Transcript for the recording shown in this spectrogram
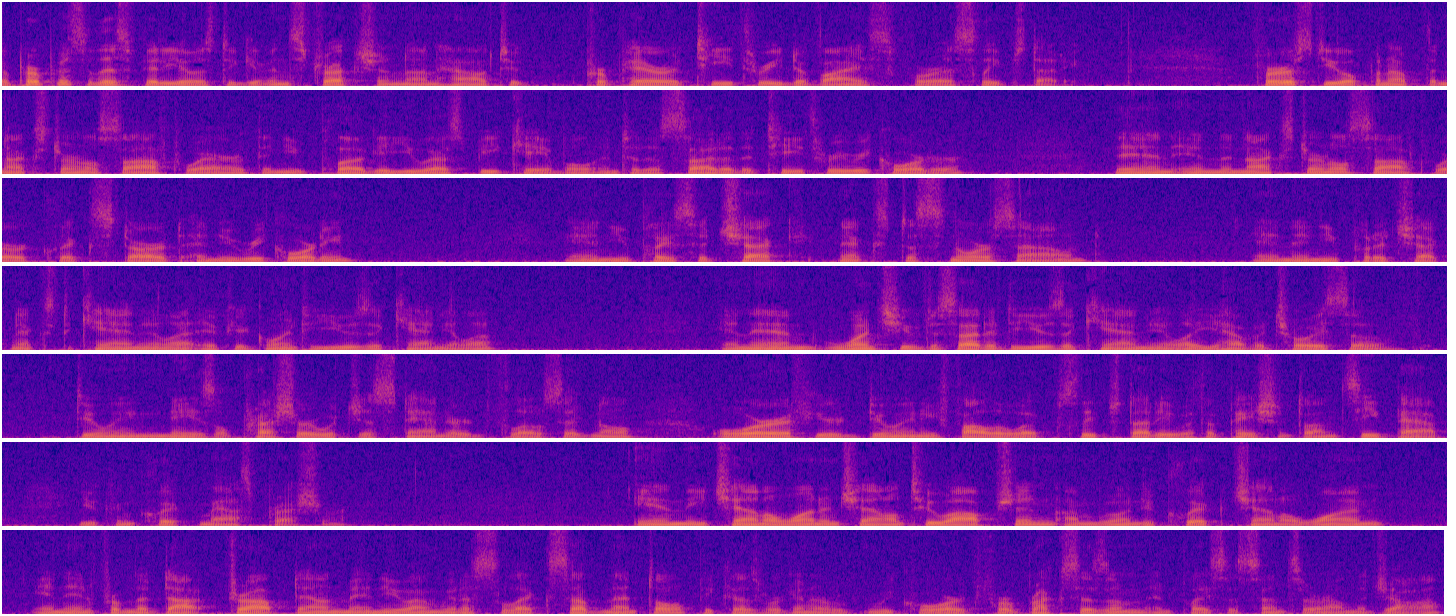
The purpose of this video is to give instruction on how to prepare a T3 device for a sleep study. First, you open up the Noxturnal software, then you plug a USB cable into the side of the T3 recorder. Then in the Noxturnal software, click Start a new recording, and you place a check next to snore sound, and then you put a check next to cannula if you're going to use a cannula. And then once you've decided to use a cannula, you have a choice of doing nasal pressure, which is standard flow signal, or if you're doing a follow-up sleep study with a patient on CPAP, you can click mask pressure. In the channel 1 and channel 2 option, I'm going to click channel 1 and then from the drop down menu I'm going to select submental because we're going to record for bruxism and place a sensor on the jaw.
